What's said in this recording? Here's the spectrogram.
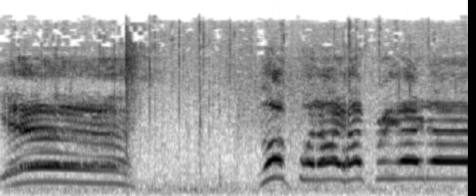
Yes! Look what I have created!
